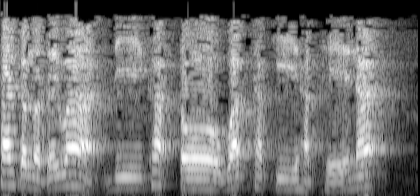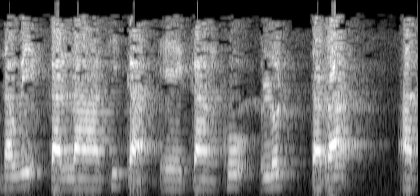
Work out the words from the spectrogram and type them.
ท่านกำหนดไว้ว่า ดีฆะโตวัตกีหัตเถนะดวิกาลาธิกะเอกังคุลุตตระอัฏ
